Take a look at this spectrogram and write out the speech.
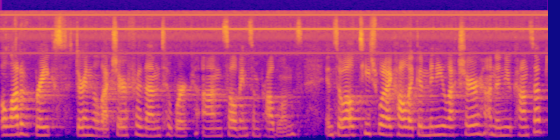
a lot of breaks during the lecture for them to work on solving some problems. And so I'll teach what I call like a mini lecture on a new concept,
